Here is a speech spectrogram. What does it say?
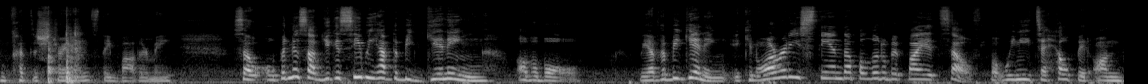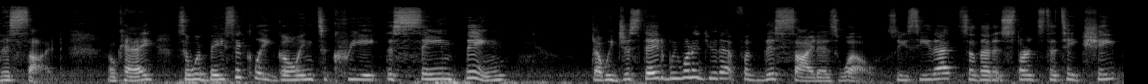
And Cut the strands, they bother me. So open this up. You can see we have the beginning of a bowl. We have the beginning. It can already stand up a little bit by itself, but we need to help it on this side. Okay, so we're basically going to create the same thing that we just did. We want to do that for this side as well. So you see that? So that it starts to take shape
